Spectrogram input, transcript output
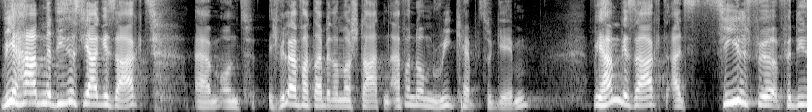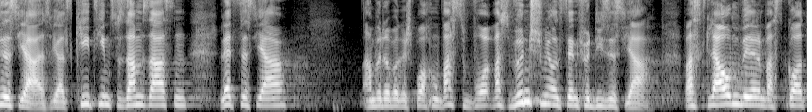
Wir haben dieses Jahr gesagt, ähm, und ich will einfach damit nochmal starten, einfach nur um Recap zu geben. Wir haben gesagt, als Ziel für, für dieses Jahr, als wir als Key-Team zusammensaßen, letztes Jahr, haben wir darüber gesprochen, was, was wünschen wir uns denn für dieses Jahr? Was glauben wir denn, was Gott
